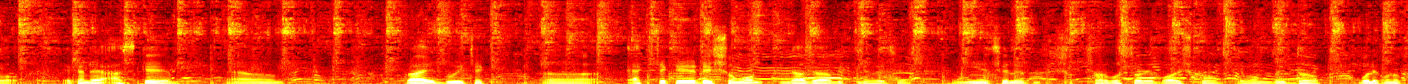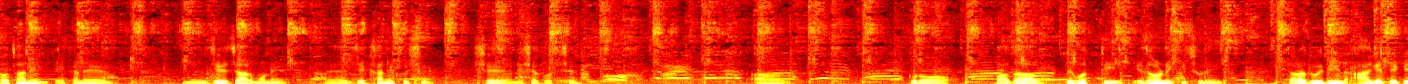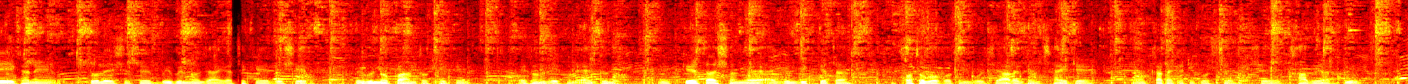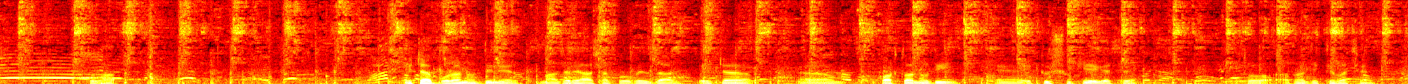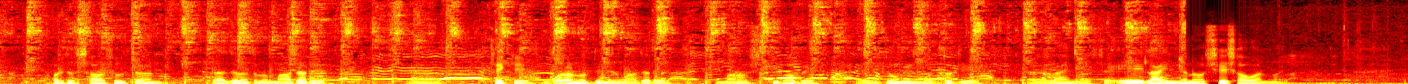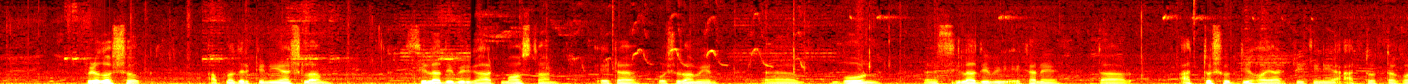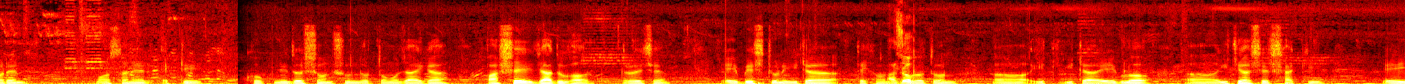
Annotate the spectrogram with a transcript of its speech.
এখানে আজকে প্রায় দুই থেকে এক থেকে দেড়শো মন গাঁজা বিক্রি হয়েছে। মেয়ে ছেলে সর্বস্তরে বয়স্ক এবং বৃদ্ধ বলে কোনো কথা নেই। এখানে যে যার মনে যেখানে খুশি সে নেশা করছে। আর কোনো বাধা, বিপত্তি এ ধরনের কিছু নেই। তারা দুই দিন আগে থেকে এখানে চলে এসেছে বিভিন্ন জায়গা থেকে, দেশের বিভিন্ন প্রান্ত থেকে। এখানে দেখুন, একজন ক্রেতার সঙ্গে একজন বিক্রেতা কথোপকথন বলছে, আরেকজন সাইডে কাটাকাটি করছে, সে খাবে আর কি। তো এটা বোরানুদ্দিনের মাজারে আসা প্রবেশদ্বার, এটা করতোয়া নদী একটু শুকিয়ে গেছে। তো আপনারা দেখতে পাচ্ছেন হয়তো শাহ সুলতান রাজাল মাজারের থেকে বোরানুদ্দিনের মাজারে মানুষ কীভাবে জমির মধ্য দিয়ে লাইন ধরছে এই লাইন যেন শেষ হওয়ার নয়। প্রিয় দর্শক আপনাদেরকে নিয়ে আসলাম শিলাদেবীর ঘাট মহস্থান। এটা পরশুরামের বোন শিলাদেবী এখানে তার আত্মশুদ্ধি হয় আর কি। তিনি আত্মহত্যা করেন। মহস্থানের একটি খুব নিদর্শন সুন্দরতম জায়গা। পাশেই জাদুঘর রয়েছে। এই বেষ্টনী ইটা দেখুন পুরাতন ইটা। এগুলো ইতিহাসের সাক্ষী। এই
